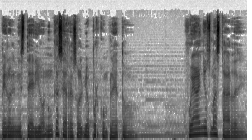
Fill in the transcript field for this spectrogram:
pero el misterio nunca se resolvió por completo. Fue años más tarde,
